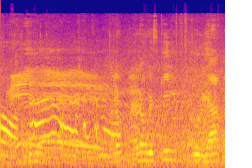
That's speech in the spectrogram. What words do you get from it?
บอกค่ะให้คะแนนแล้วแล้วน้องวิสกี้คือยากไหม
